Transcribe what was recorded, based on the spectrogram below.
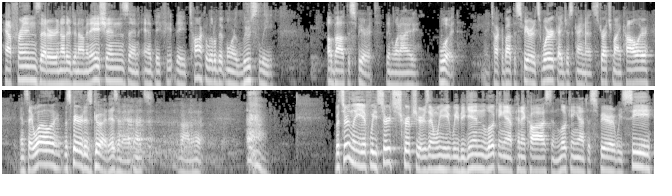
have friends that are in other denominations, and, and they they talk a little bit more loosely about the Spirit than what I would. They talk about the Spirit's work. I just kind of stretch my collar and say, well, the Spirit is good, isn't it? That's not it. but certainly, if we search scriptures and we, we begin looking at Pentecost and looking at the Spirit, we see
